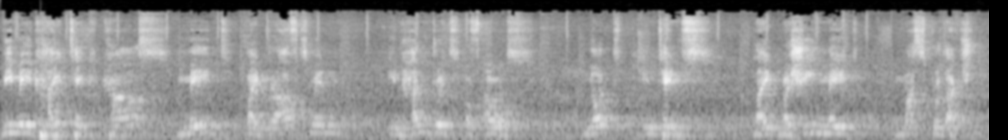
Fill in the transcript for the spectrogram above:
We make high-tech cars made by craftsmen in hundreds of hours, not in tenths, like machine-made mass production.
